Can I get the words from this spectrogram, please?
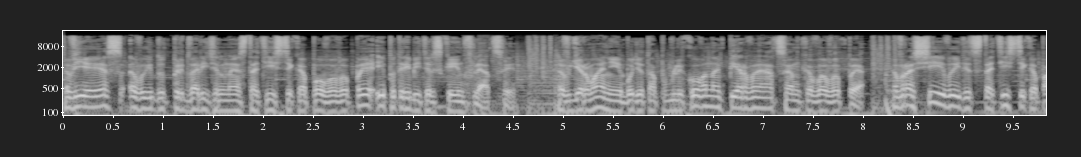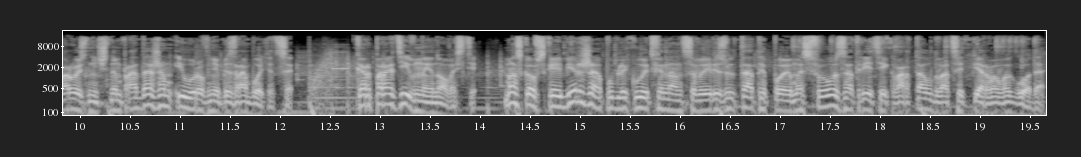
В ЕС выйдут предварительная статистика по ВВП и потребительской инфляции. В Германии будет опубликована первая оценка ВВП. В России выйдет статистика по розничным продажам и уровню безработицы. Корпоративные новости. Московская биржа опубликует финансовые результаты по МСФО за третий квартал 2021 года.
